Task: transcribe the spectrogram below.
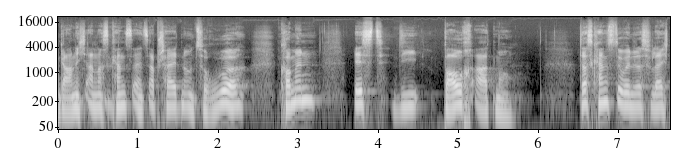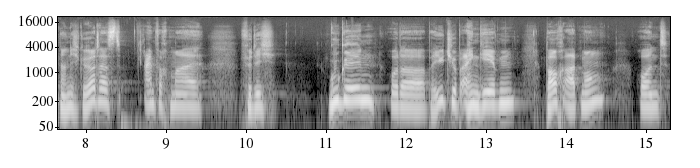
gar nicht anders kannst als abschalten und zur Ruhe kommen, ist die Bauchatmung. Das kannst du, wenn du das vielleicht noch nicht gehört hast, einfach mal für dich googeln oder bei YouTube eingeben, Bauchatmung. Und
